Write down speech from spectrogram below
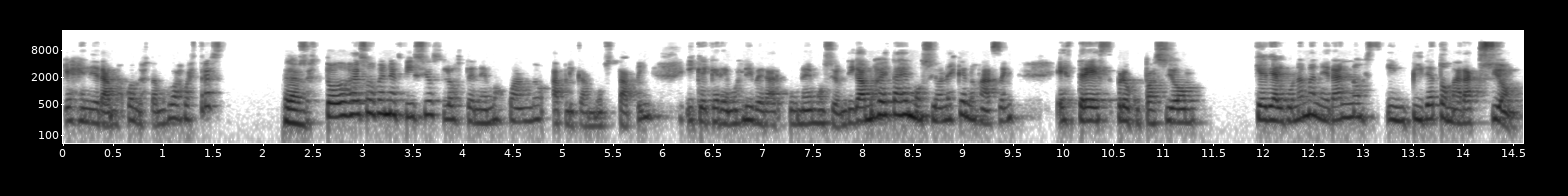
que generamos cuando estamos bajo estrés. Entonces, todos esos beneficios los tenemos cuando aplicamos tapping y que queremos liberar una emoción. Digamos, estas emociones que nos hacen estrés, preocupación, que de alguna manera nos impide tomar acción.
